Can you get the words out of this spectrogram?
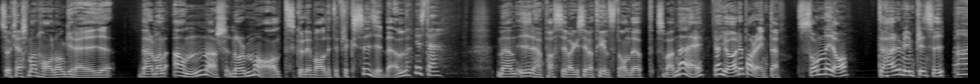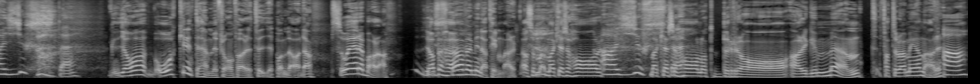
Så kanske man har någon grej där man annars normalt skulle vara lite flexibel. just det. Men i det här passiva aggressiva tillståndet så bara, nej, jag gör det bara inte. Sån är jag. Det här är min princip. Ja, just det. Jag åker inte hemifrån före tio på en lördag. Så är det bara. Jag Just det. behöver mina timmar. Alltså man, man kanske, har, just man kanske det. har något bra argument. Fattar du vad jag menar? Ja,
